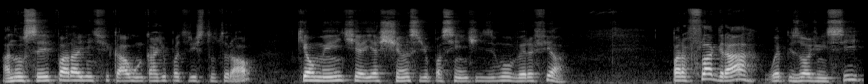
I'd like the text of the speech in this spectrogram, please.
a não ser para identificar alguma cardiopatia estrutural que aumente aí a chance de o paciente desenvolver FA. Para flagrar o episódio em si,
